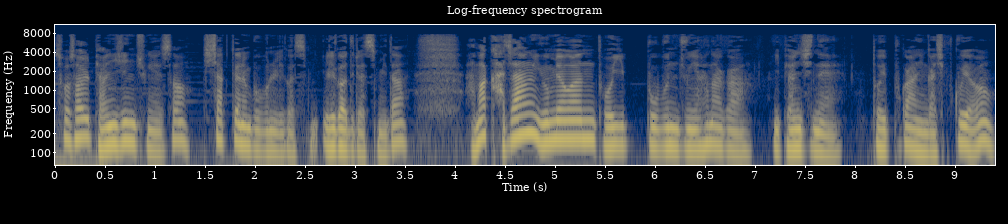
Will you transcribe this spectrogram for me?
소설 변신 중에서 시작되는 부분을 읽었, 드렸습니다 아마 가장 유명한 도입 부분 중에 하나가 이 변신의 도입부가 아닌가 싶고요.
